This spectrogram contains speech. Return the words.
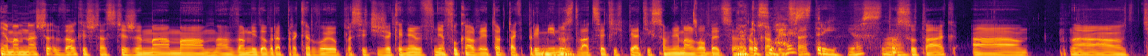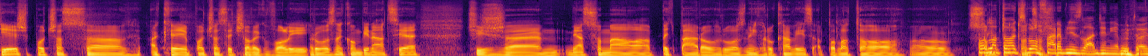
ja mám naše veľké šťastie, že mám veľmi dobre prekrvujú prsi, čiže keď ne, nefúkal vietor, tak pri minus 25 som nemal vôbec ja, rukavice. To sú hestry, jasné. To sú tak. A a tiež počas, aké je počasie, človek volí rôzne kombinácie, čiže ja som mal 5 párov rôznych rukavíc a podľa toho... Podľa toho, ak to, bol co... farebne zladený, aby to aj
